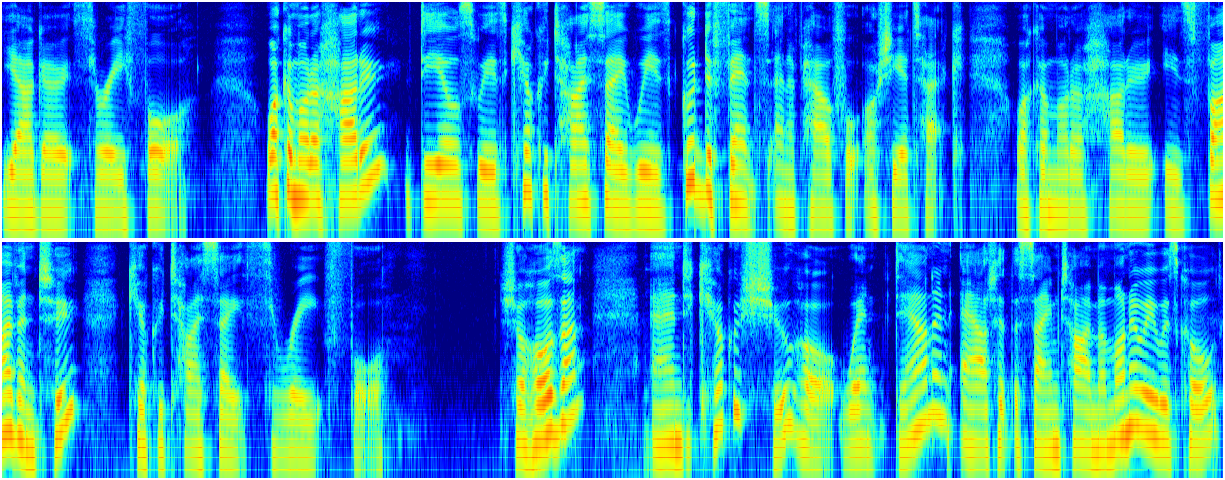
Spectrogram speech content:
Yago 3 4. Wakamoto Haru deals with Kyoku Taisei with good defense and a powerful Oshi attack. Wakamoto Haru is 5 and 2, Kyoku Taisei 3 4. Shohozan and Kyoku Shuho went down and out at the same time. A mono-ii was called.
